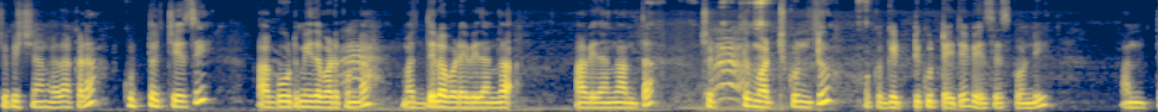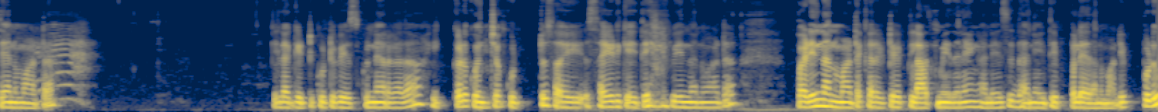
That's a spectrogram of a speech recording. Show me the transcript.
చూపించాను కదా అక్కడ. కుట్టు వచ్చేసి ఆ గూటు మీద పడకుండా మధ్యలో పడే విధంగా ఆ విధంగా అంతా చుట్టూ మర్చుకుంటూ ఒక గట్టి కుట్టు అయితే వేసేసుకోండి. అంతే అనమాట ఇలా గట్టి కుట్టు వేసుకున్నారు కదా ఇక్కడ కొంచెం కుట్టు సై సైడ్కి అయితే వెళ్ళిపోయిందనమాట పడిందనమాట కరెక్ట్గా క్లాత్ మీదనే అనేసి దాన్ని అయితే ఇప్పలేదనమాట ఇప్పుడు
